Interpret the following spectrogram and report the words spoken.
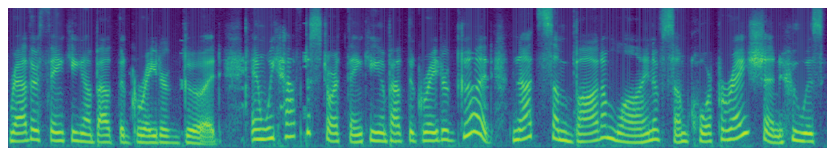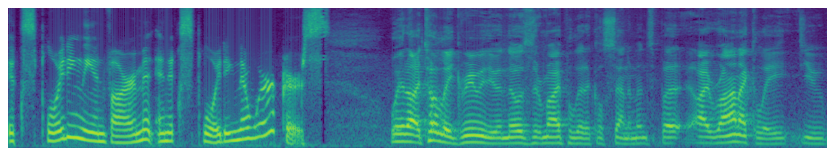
rather thinking about the greater good. And we have to start thinking about the greater good, not some bottom line of some corporation who is exploiting the environment and exploiting their workers. Well, I totally agree with you, and those are my political sentiments. But ironically, you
